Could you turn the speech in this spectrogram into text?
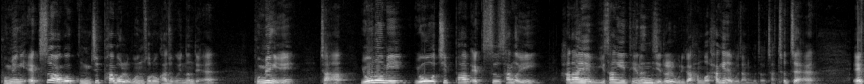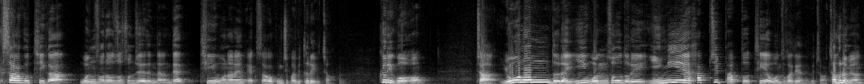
분명히 X하고 공집합을 원소로 가지고 있는데 분명히 자, 요 놈이 요 집합 X상의 하나의 위상이 되는지를 우리가 한번 확인해 보자는 거죠. 자, 첫째. X하고 T가 원소로서 존재해야 된다는데 T1 안에 X하고 공집합이 들어있죠. 그리고 자, 요 놈들의 이 원소들의 임의의 합집합도 T의 원소가 되어야 되겠죠. 자, 그러면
